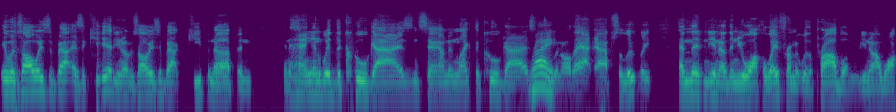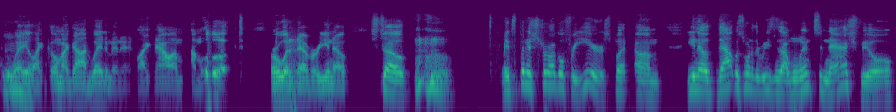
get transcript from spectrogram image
it was always about, as a kid, you know, it was always about keeping up and, and hanging with the cool guys and sounding like the cool guys right. and doing all that. Absolutely. And then, you know, then you walk away from it with a problem. You know, I walked mm. away like, oh my God, wait a minute. Like now I'm I'm hooked or whatever, you know. So it's been a struggle for years. But um, you know, that was one of the reasons I went to Nashville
